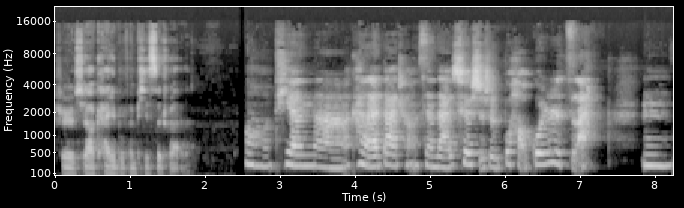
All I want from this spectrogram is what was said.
是需要开一部分批次出来的。哦天呐，看来大厂现在确实是不好过日子啦。嗯，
